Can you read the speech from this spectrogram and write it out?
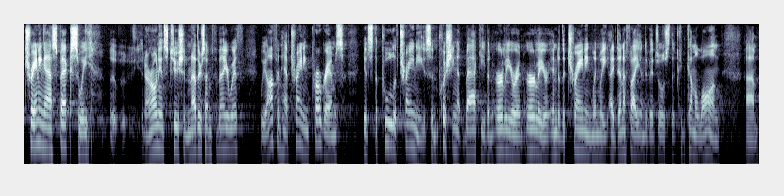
training aspects, we, in our own institution and others I'm familiar with, we often have training programs. It's the pool of trainees and pushing it back even earlier and earlier into the training when we identify individuals that can come along. Um,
